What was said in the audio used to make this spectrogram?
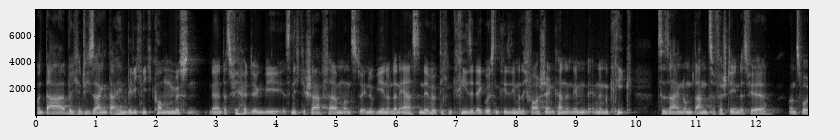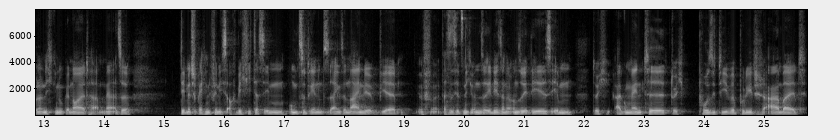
und da würde ich natürlich sagen, dahin will ich nicht kommen müssen, ne? dass wir halt irgendwie es nicht geschafft haben, uns zu innovieren und dann erst in der wirklichen Krise, der größten Krise, die man sich vorstellen kann, in, dem, in einem Krieg zu sein, um dann zu verstehen, dass wir uns wohl noch nicht genug erneuert haben. Ja, also dementsprechend finde ich es auch wichtig, das eben umzudrehen und zu sagen, so nein, wir, wir, das ist jetzt nicht unsere Idee, sondern unsere Idee ist eben durch Argumente, durch positive politische Arbeit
